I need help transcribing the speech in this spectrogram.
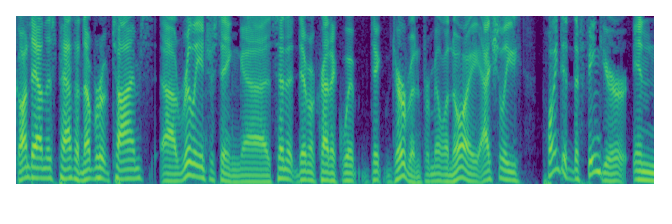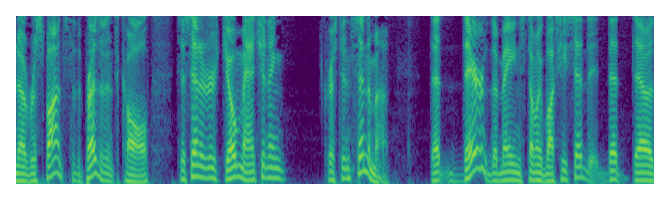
gone down this path a number of times. Uh, really interesting. Uh, Senate Democratic Whip Dick Durbin from Illinois actually pointed the finger in response to the president's call to Senators Joe Manchin and Kyrsten Sinema that they're the main stumbling blocks. He said that uh,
